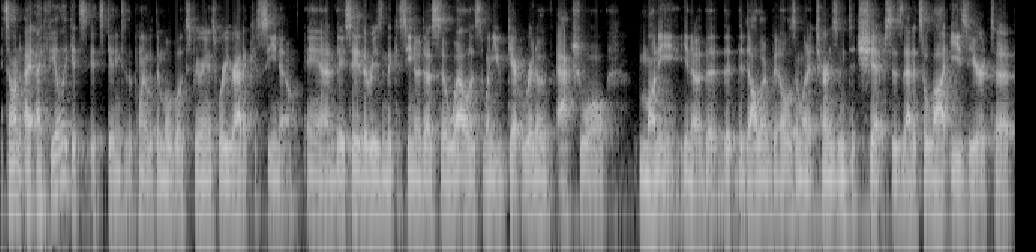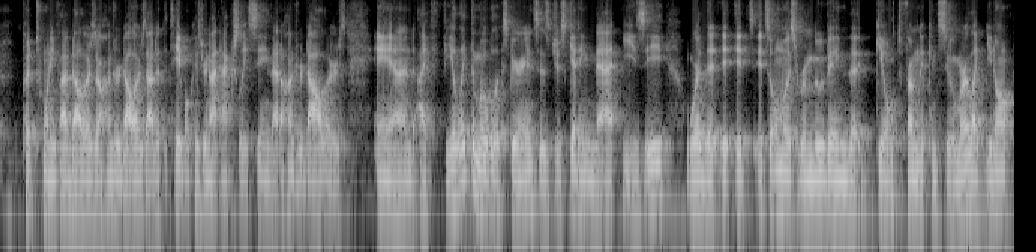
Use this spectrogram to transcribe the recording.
it's on. I, I, feel like it's it's getting to the point with the mobile experience where you're at a casino, and they say the reason the casino does so well is when you get rid of actual money, you know, the, the the dollar bills, and when it turns into chips, is that it's a lot easier to put $25 or $100 out at the table because you're not actually seeing that $100 and i feel like the mobile experience is just getting that easy where that it, it's it's almost removing the guilt from the consumer. Like you don't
